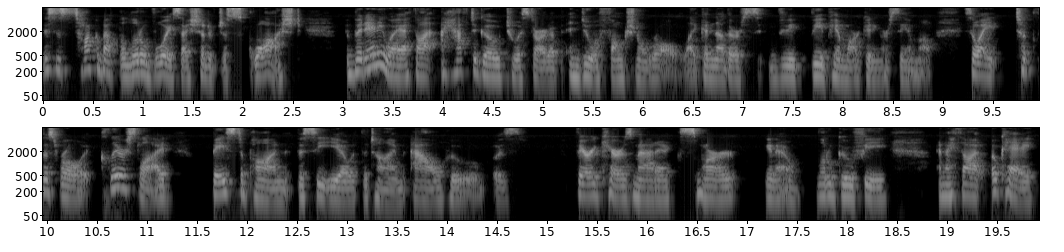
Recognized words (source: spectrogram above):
this is talk about the little voice I should have just squashed. But anyway, I thought I have to go to a startup and do a functional role, like another VP of marketing or CMO. So I took this role at ClearSlide based upon the CEO at the time, Al, who was very charismatic, smart, you know, a little goofy. And I thought, okay,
